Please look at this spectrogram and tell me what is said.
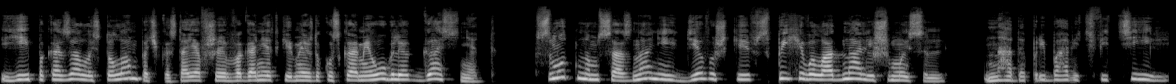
Ей показалось, что лампочка, стоявшая в вагонетке между кусками угля, гаснет. В смутном сознании девушки вспыхивала одна лишь мысль — надо прибавить фитиль.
